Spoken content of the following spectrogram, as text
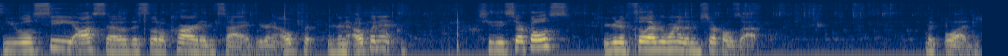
You will see also this little card inside. You're going to open you're going to open it. See these circles? You're going to fill every one of them circles up with blood.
